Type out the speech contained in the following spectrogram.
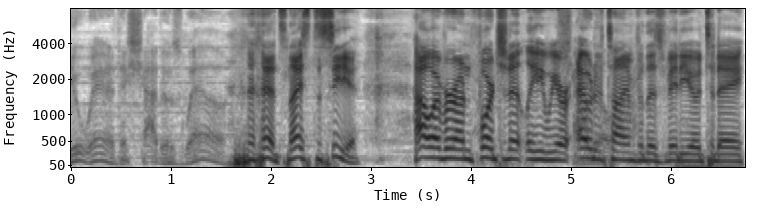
You wear the shadows well. it's nice to see you. However, unfortunately, we are out of time for this video today.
